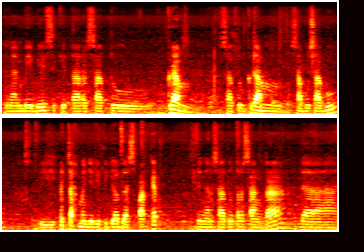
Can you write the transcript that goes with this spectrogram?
dengan BB sekitar 1 gram 1 gram sabu-sabu dipecah menjadi 13 paket dengan satu tersangka dan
